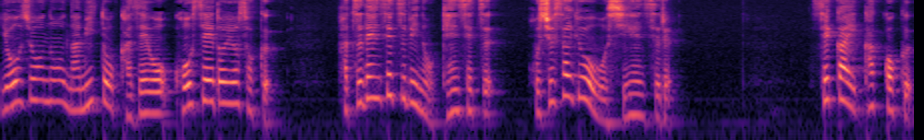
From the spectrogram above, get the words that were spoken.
洋上の波と風を高精度予測、発電設備の建設、保守作業を支援する。世界各国、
